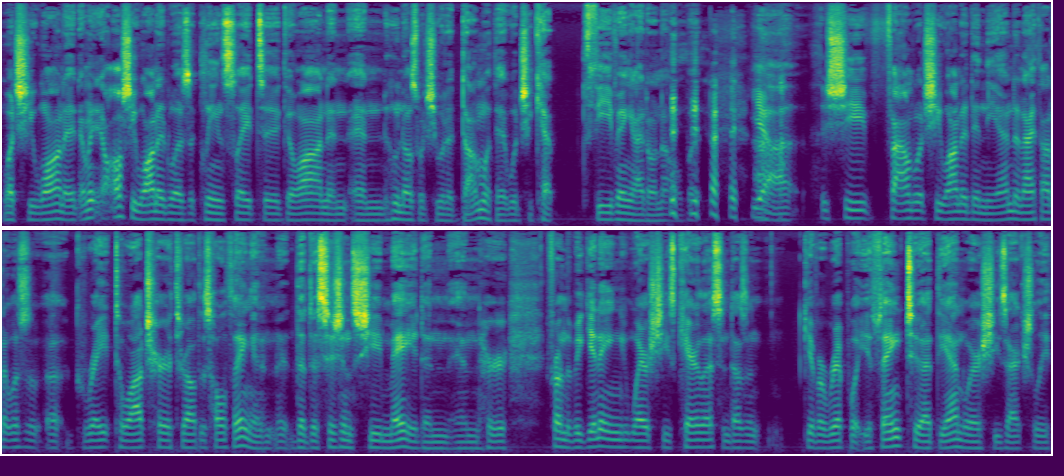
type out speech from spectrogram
what she wanted. I mean, all she wanted was a clean slate to go on, and and who knows what she would have done with it? Would she kept thieving? I don't know, but Yeah. uh, she found what she wanted in the end, and I thought it was uh, great to watch her throughout this whole thing and the decisions she made, and and her from the beginning where she's careless and doesn't give a rip what you think to at the end where she's actually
